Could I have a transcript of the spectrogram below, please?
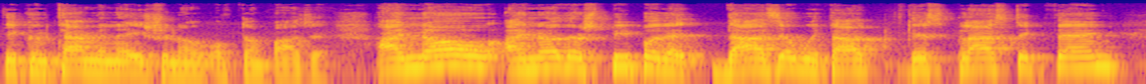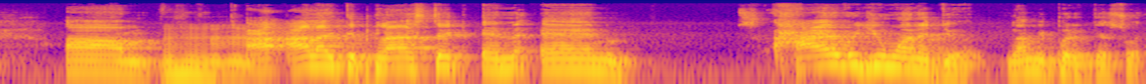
the contamination of, of composite. I know I know there's people that does it without this plastic thing. Um, Mm-hmm. I, I like the plastic, and and however you want to do it. Let me put it this way.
